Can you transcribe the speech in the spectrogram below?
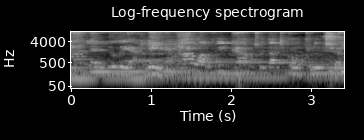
Hallelujah. Amen. How have we come to that conclusion?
